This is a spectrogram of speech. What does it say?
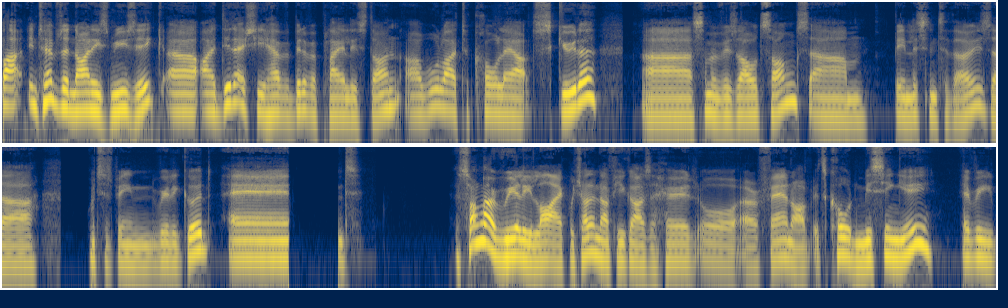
but in terms of '90s music, uh, I did actually have a bit of a playlist on. I would like to call out Scooter, uh, some of his old songs. Um, been listening to those, uh, which has been really good. And a song I really like, which I don't know if you guys have heard or are a fan of, it's called "Missing You." Every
